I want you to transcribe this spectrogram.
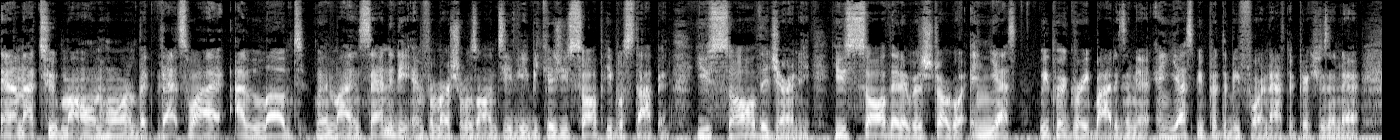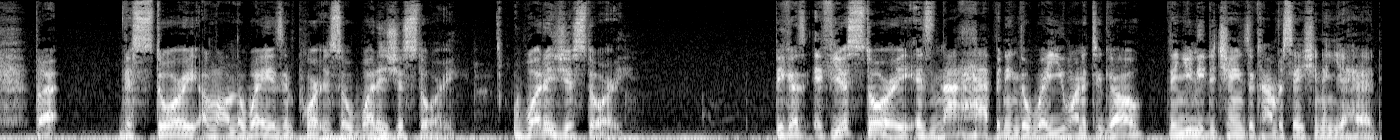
and I'm not tooting my own horn, but that's why I loved when my insanity infomercial was on TV because you saw people stopping. You saw the journey. You saw that it was a struggle. And yes, we put great bodies in there. And yes, we put the before and after pictures in there. But the story along the way is important. So, what is your story? What is your story? Because if your story is not happening the way you want it to go, then you need to change the conversation in your head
